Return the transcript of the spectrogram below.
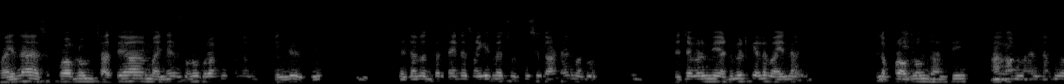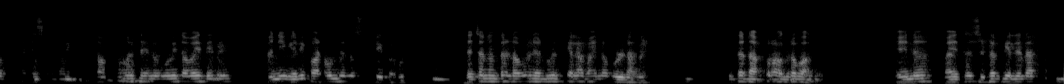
पहिला असं प्रॉब्लेम सातव्या महिन्यात सोनोग्राफी पण चांगली होती त्याच्याबद्दल त्याने सांगितलं छोटीशी गाठ आहे म्हणून. त्याच्याकडे मी ऍडमिट केलं बाईला. तिला प्रॉब्लेम झाली आगाम व्हायला लागलं डॉक्टरला त्याने कोणी दवाई दिली आणि घरी पाठवून दिलं सुट्टी करून. त्याच्यानंतर डबल ऍडमिट केला बाईला बुलढाणा. तिथं डॉक्टर अग्रवाल यानं बाईचा सिजर केलेला आहे.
